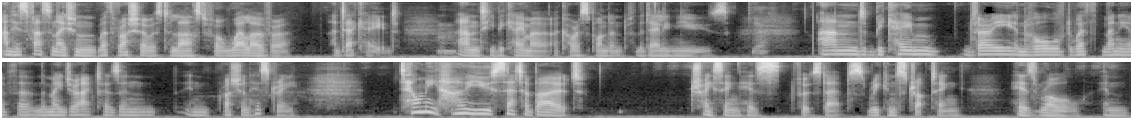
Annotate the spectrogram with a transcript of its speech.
And his fascination with Russia was to last for well over a decade. Mm. And he became a, a correspondent for the Daily News. Yeah. And became very involved with many of the, the major actors in, in Russian history. Tell me how you set about tracing his footsteps, reconstructing his role in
